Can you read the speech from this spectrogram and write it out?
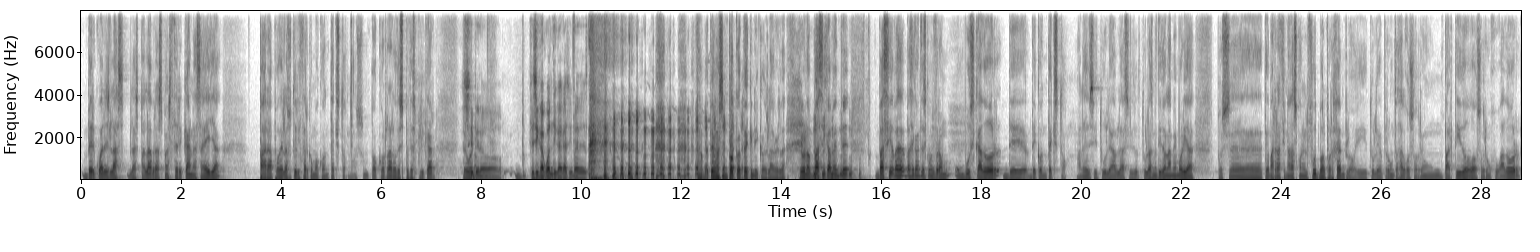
ver cuáles las, las palabras más cercanas a ella para poderlas utilizar como contexto. Es un poco raro después de explicar. Pero sí, pero física cuántica casi parece esto. Nos metemos un poco técnicos, la verdad. Pero bueno, básicamente, básicamente es como si fuera un, buscador de, contexto. ¿vale? Si tú le hablas, si tú le has metido en la memoria pues, eh, temas relacionados con el fútbol, por ejemplo, y tú le preguntas algo sobre un partido o sobre un jugador,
